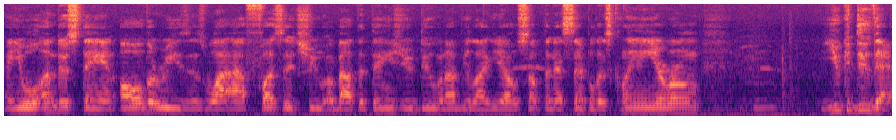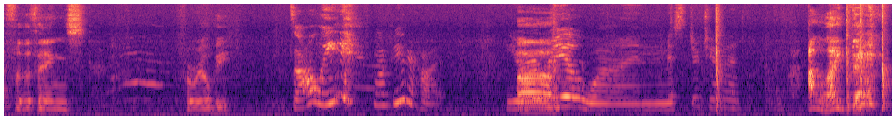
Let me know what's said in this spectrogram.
And you will understand all the reasons why I fuss at you about the things you do, and I'll be like, yo, something as simple as cleaning your room, mm-hmm. you could do that for the things. For real, B? It's all we. My feet are hot. You're Uh, a real one, Mr. Chad. I like that.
